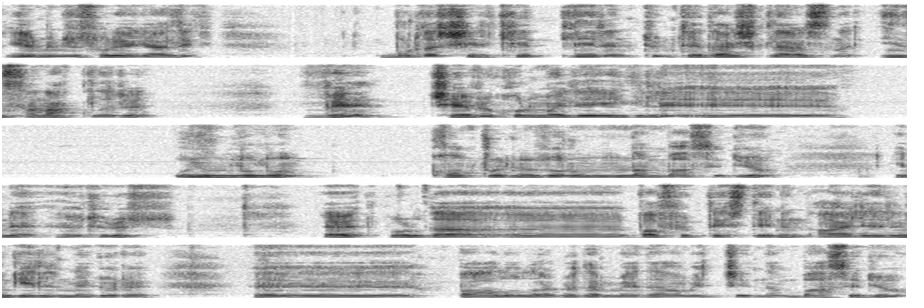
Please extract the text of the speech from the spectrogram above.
20. soruya geldik. Burada şirketlerin tüm tedarikçiler arasında insan hakları ve çevre koruma ile ilgili e, uyumluluğun kontrolünün zorunluluğundan bahsediyor. Yine nötrüz. Evet burada e, BAföG desteğinin ailelerin gelirine göre e, bağlı olarak ödenmeye devam edeceğinden bahsediyor.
